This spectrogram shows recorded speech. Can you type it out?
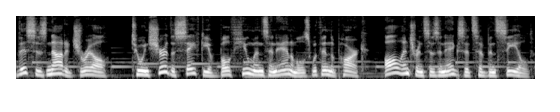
This is not a drill. To ensure the safety of both humans and animals within the park, all entrances and exits have been sealed.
